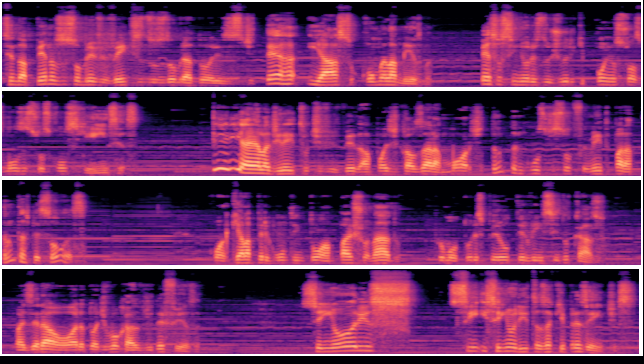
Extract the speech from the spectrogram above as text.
sendo apenas os sobreviventes dos dobradores de terra e aço como ela mesma. Peço aos senhores do júri que ponham suas mãos em suas consciências. Teria ela direito de viver após causar a morte, tanta angústia e sofrimento para tantas pessoas? Com aquela pergunta em tom apaixonado, o promotor esperou ter vencido o caso, mas era a hora do advogado de defesa. Senhores e senhoritas aqui presentes,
